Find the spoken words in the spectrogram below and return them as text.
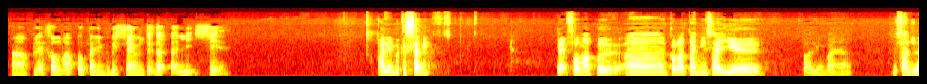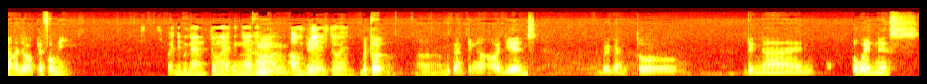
Uh, platform apa paling berkesan untuk dapat lead sale? Paling berkesan ni? Eh? Platform apa? Uh, kalau tanya saya paling banyak susah juga nak jawab platform ni sebab dia bergantung kan dengan hmm, apa audience tu kan. betul. Uh, bergantung dengan audience bergantung dengan awareness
